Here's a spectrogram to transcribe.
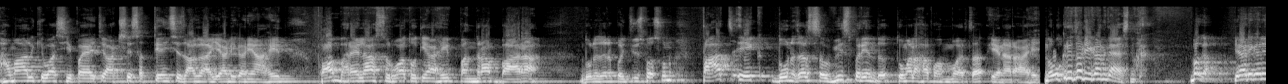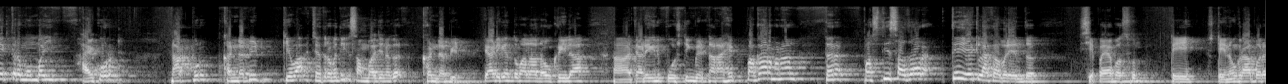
हमाल किंवा शिपायाची आठशे सत्याऐंशी जागा या ठिकाणी आहेत. फॉर्म भरायला सुरुवात होती आहे पंधरा बारा दोन हजार पंचवीसपासून पाच एक दोन हजार सव्वीस पर्यंत तुम्हाला हा फॉर्म भरता येणार आहे. नोकरीचं ठिकाण काय असणार? बघा या ठिकाणी एकतर मुंबई हायकोर्ट नागपूर खंडपीठ किंवा छत्रपती संभाजीनगर खंडपीठ. या ठिकाणी तुम्हाला नोकरीला त्या ठिकाणी पोस्टिंग भेटणार आहे. पगार म्हणाल तर पस्तीस हजार ते एक लाखापर्यंत. शिपायापासून ते स्टेनोग्राफर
